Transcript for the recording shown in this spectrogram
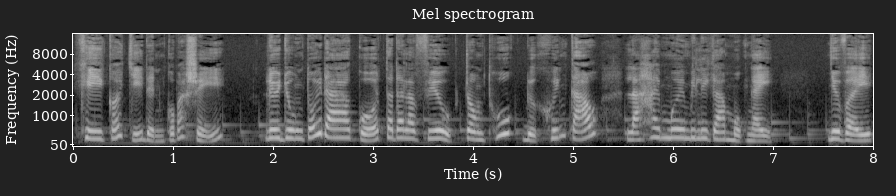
khi có chỉ định của bác sĩ. Liều dùng tối đa của Tadalafil trong thuốc được khuyến cáo là 20mg một ngày. Như vậy,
